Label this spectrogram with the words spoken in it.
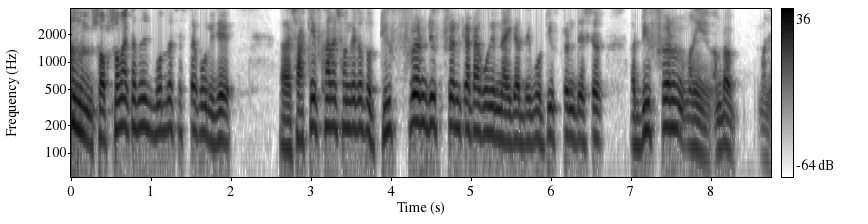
সবসময় একটা জিনিস বলতে চেষ্টা করি যে শাকিব খানের সঙ্গে যত ডিফারেন্ট ডিফারেন্ট ক্যাটাগরির নায়িকা দেখব ডিফারেন্ট দেশের ডিফারেন্ট মানে আমরা মানে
